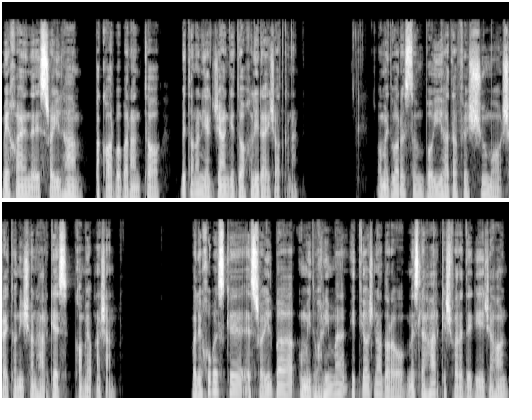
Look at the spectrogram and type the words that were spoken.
می‌خواهند اسرائیل هم به کار ببرند تا بتانند یک جنگ داخلی را ایجاد کنند. امیدوار استم با این هدف شوم و شیطانیشان هرگز کامیاب نشند. ولی خوب است که اسرائیل به امیدواری ما احتیاج نداره و مثل هر کشور دیگه جهان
